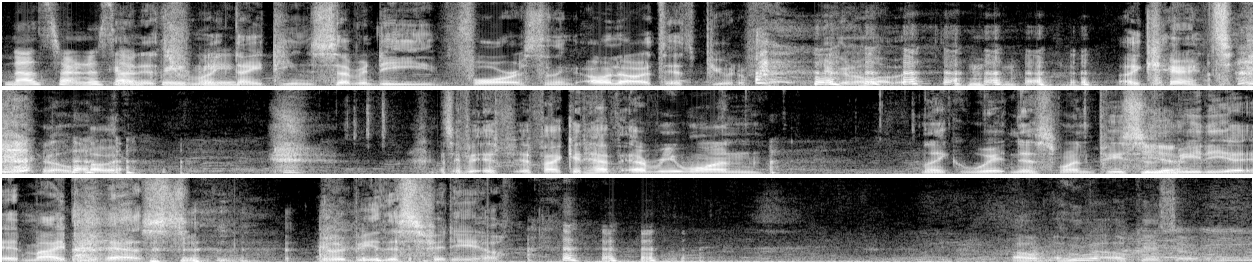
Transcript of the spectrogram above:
That's starting to sound and it's creepy. from like 1974 or something. Oh no, it's it's beautiful. You're gonna love it. I guarantee you're gonna love it. If, if, if I could have everyone like witness one piece of Yeah. media at my behest, it would be this video. Oh, who? Okay, so who-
